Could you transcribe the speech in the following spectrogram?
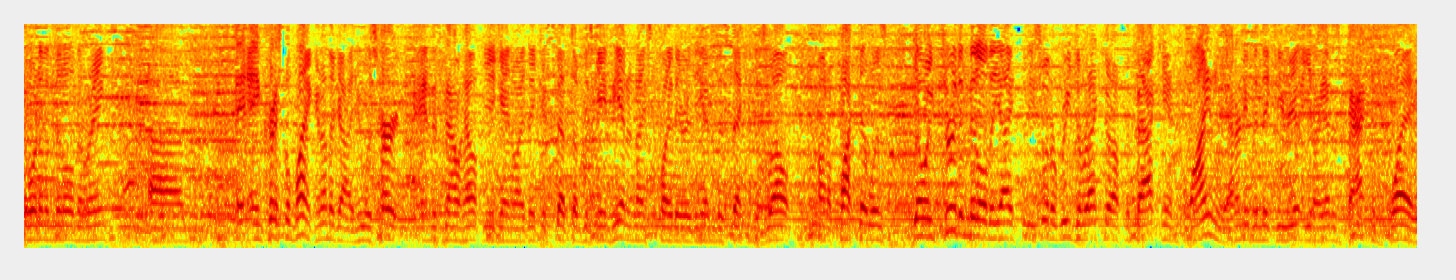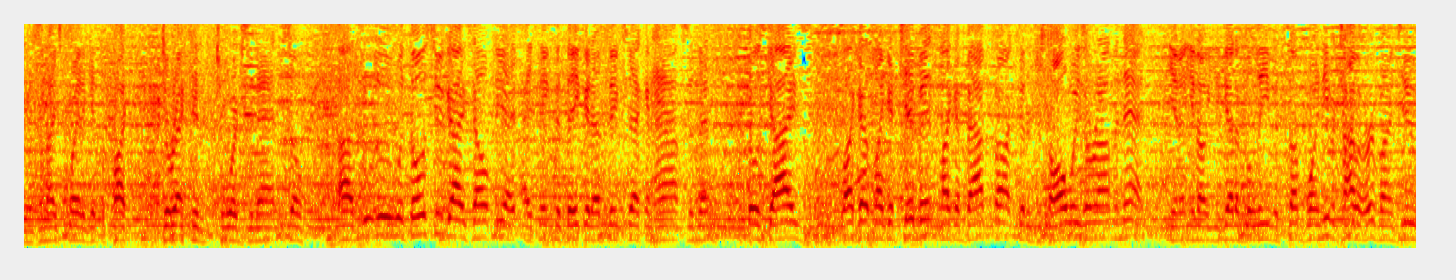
going to the middle of the rink. Um, and, Crystal Blank, another guy who was hurt and is now healthy again, who I think has stepped up his game. He had a nice play there at the end of the second as well on a puck that was going through the middle of the ice and he sort of redirected off the backhand blindly. I don't even think he really, you know, he had his back to the play. It was a nice play to get the puck directed towards the net. So uh, with those two guys healthy, I, I, think that they could have big second halves. And then those guys like a like a Tibbet, like a Babcock, that are just always around the net. You know, you know, you got to believe at some point. Even Tyler Irvine too.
